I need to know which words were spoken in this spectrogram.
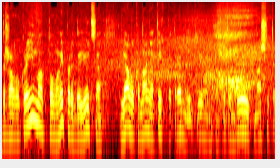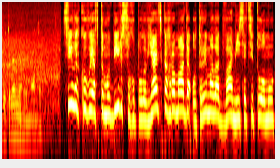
держави Україна, то вони передаються для виконання тих потреб, які потребують наші територіальні громади. Свій легковий автомобіль Сухополов'янська громада отримала два місяці тому,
